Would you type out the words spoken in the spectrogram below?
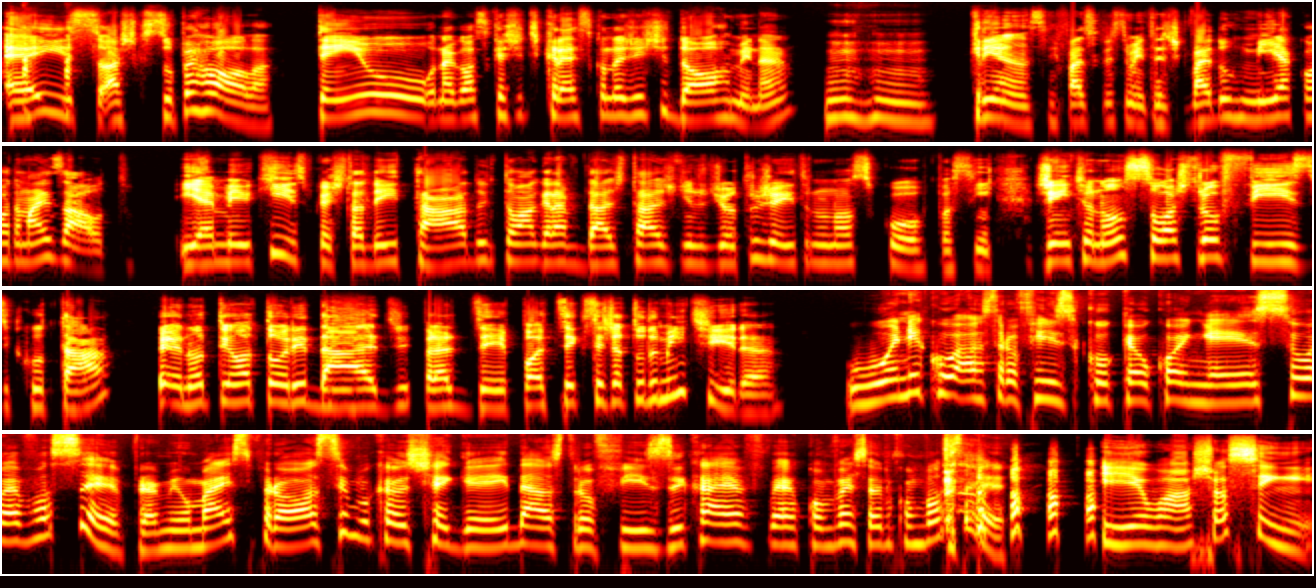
É isso, acho que super rola. Tem o negócio que a gente cresce quando a gente dorme, né? Uhum. Criança, em fase de crescimento. A gente vai dormir e acorda mais alto. E é meio que isso, porque a gente tá deitado, então a gravidade tá agindo de outro jeito no nosso corpo, assim. Gente, eu não sou astrofísico, tá? Eu não tenho autoridade pra dizer. Pode ser que seja tudo mentira. O único astrofísico que eu conheço é você. Pra mim, o mais próximo que eu cheguei da astrofísica é, é conversando com você. E eu acho assim,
